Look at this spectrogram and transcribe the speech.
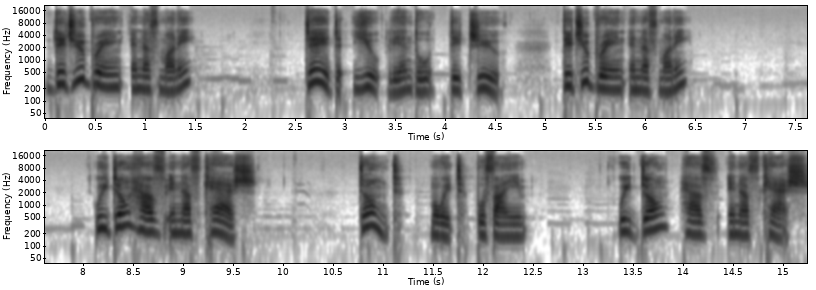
Did you bring enough money? Did you 连读 Did you? Did you bring enough money? We don't have enough cash. Don't 末尾不发音。We don't have enough cash.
